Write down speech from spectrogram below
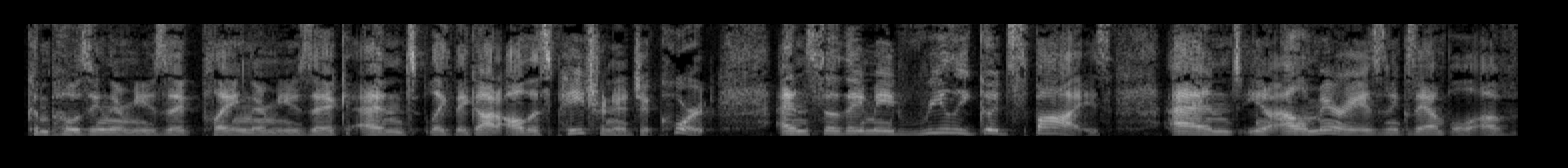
composing their music playing their music and like they got all this patronage at court and so they made really good spies and you know Alamire is an example of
